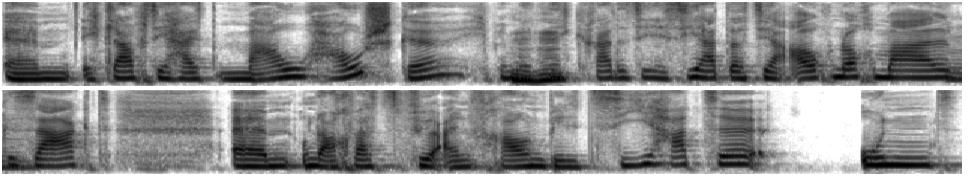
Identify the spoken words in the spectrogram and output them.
Ähm, ich glaube, sie heißt Mau Hauschke. Ich bin mir Mhm. jetzt nicht gerade sicher. Sie hat das ja auch noch mal gesagt. Ähm, und auch was für ein Frauenbild sie hatte. Und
